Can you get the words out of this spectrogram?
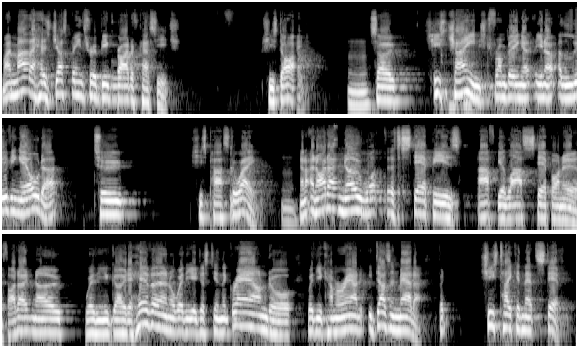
my mother has just been through a big rite of passage. She's died. Mm. So she's changed from being a you know a living elder to she's passed away. Mm. And, and I don't know what the step is after your last step on earth. I don't know whether you go to heaven or whether you're just in the ground or whether you come around. It doesn't matter. But she's taken that step.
